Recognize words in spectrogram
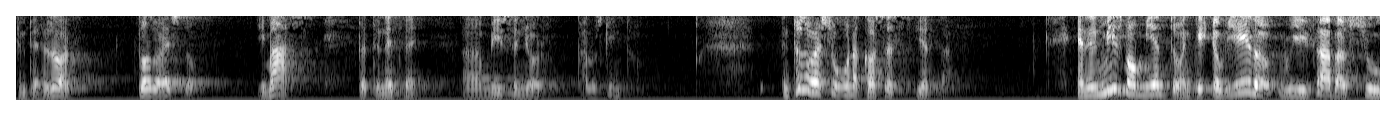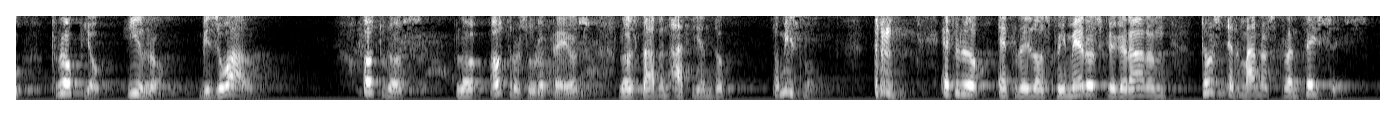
emperador. Todo esto y más pertenece a mi Señor Carlos V. En todo eso una cosa es cierta. En el mismo momento en que Oviedo realizaba su propio giro visual, otros, otros europeos lo estaban haciendo lo mismo. entre, entre, los primeros figuraron dos hermanos franceses,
